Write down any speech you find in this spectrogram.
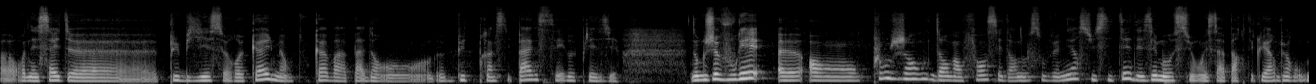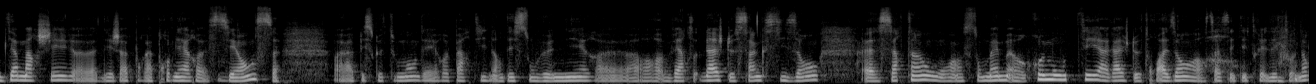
on essaye de publier ce recueil, mais en tout cas, pas dans le but principal, c'est le plaisir. Donc je voulais, euh, en plongeant dans l'enfance et dans nos souvenirs, susciter des émotions. Et ça a particulièrement bien marché euh, déjà pour la première euh, séance, voilà, puisque tout le monde est reparti dans des souvenirs vers l'âge de 5-6 ans. certains ont, sont même remontés à l'âge de 3 ans. Alors ça, c'était très étonnant.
